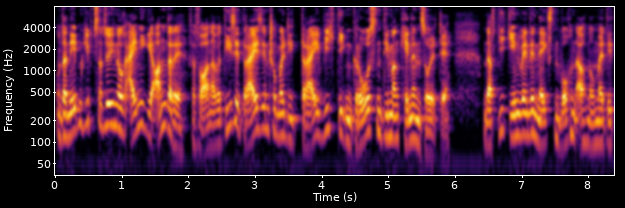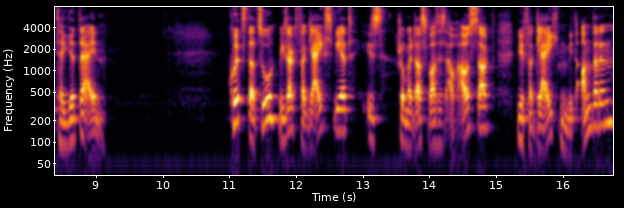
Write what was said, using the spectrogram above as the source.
Und daneben gibt es natürlich noch einige andere Verfahren, aber diese drei sind schon mal die drei wichtigen großen, die man kennen sollte. Und auf die gehen wir in den nächsten Wochen auch nochmal detaillierter ein. Kurz dazu, wie gesagt, Vergleichswert ist schon mal das, was es auch aussagt. Wir vergleichen mit anderen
